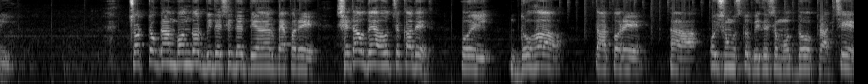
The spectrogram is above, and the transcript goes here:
নেই। চট্টগ্রাম বন্দর বিদেশিদের দেওয়ার ব্যাপারে সেটাও দেয়া হচ্ছে কাদের? ওই দোহা, তারপরে ওই সমস্ত বিদেশে মধ্য প্রাচ্যের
